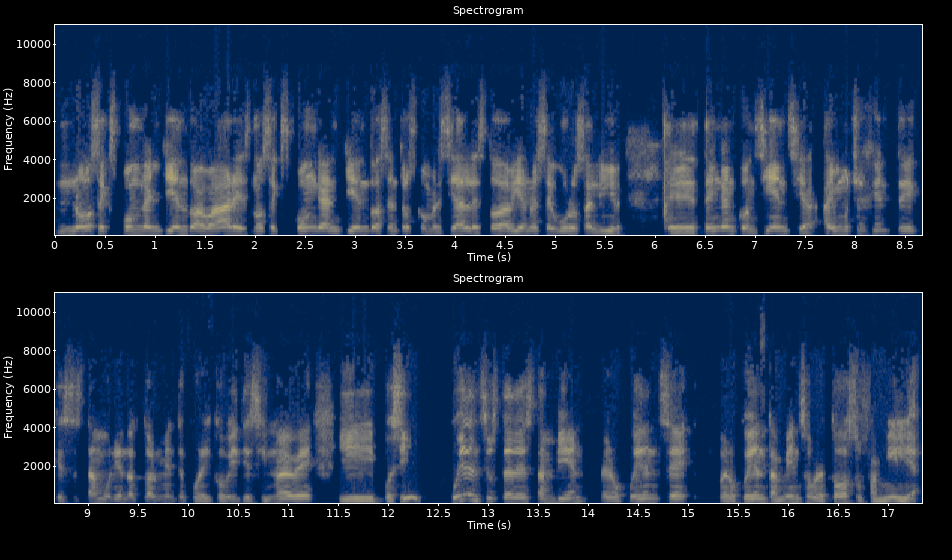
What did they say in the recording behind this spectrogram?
no se expongan yendo a bares, no se expongan yendo a centros comerciales, todavía no es seguro salir, eh, tengan conciencia, hay mucha gente que se está muriendo actualmente por el COVID-19 y pues sí, cuídense ustedes también, pero cuídense pero cuiden también sobre todo su familia,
